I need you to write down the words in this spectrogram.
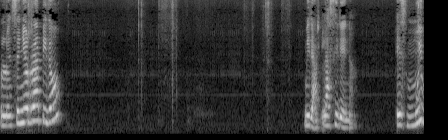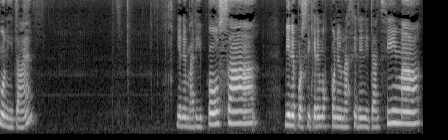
Os lo enseño rápido. Mirar, la sirena. Es muy bonita, ¿eh? Viene mariposa, viene por si queremos poner una sirenita encima.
